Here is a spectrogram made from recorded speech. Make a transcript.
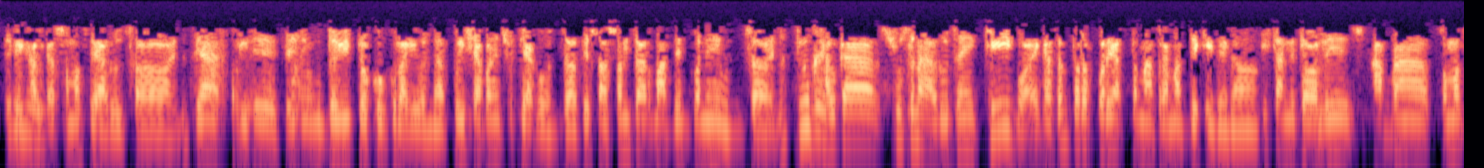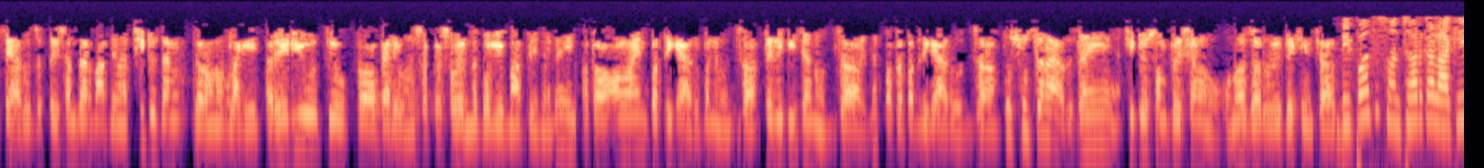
धेरै खालका समस्याहरू छ होइन। त्यहाँहरूले चाहिँ दैविक प्रकोपको लागि भन्दा पैसा पनि छुट्याएको हुन्छ त्यसमा सञ्चार माध्यम पनि हुन्छ होइन। त्यो खालका सूचनाहरू चाहिँ केही भएका छन् तर पर्याप्त मात्रामा देखिँदैन। स्थानीय तहले आफ्ना समस्याहरू जस्तै सञ्चार माध्यममा छिटो जानकारी गराउनको लागि रेडियो त्यो प्रभावकारी हुन सक्छ सबैभन्दा बलियो माध्यम होइन अथवा अनलाइन पत्रिका पत्रिकाहरू पनि हुन्छ टेलिभिजन हुन्छ होइन पत्र पत्रिकाहरू हुन्छ। त्यो सूचनाहरू चाहिँ छिटो सम्प्रेषण हुन जरुरी देखिन्छ। विपद संचारका लागि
